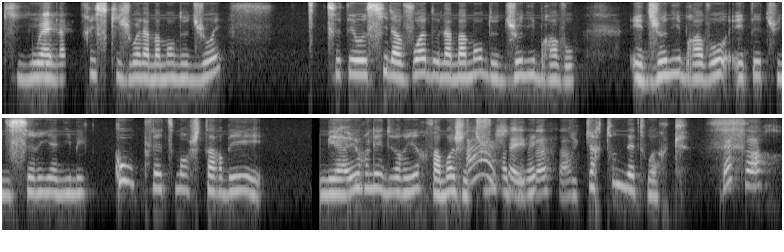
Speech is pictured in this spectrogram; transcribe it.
qui est l'actrice qui jouait la maman de Joey, c'était aussi la voix de la maman de Johnny Bravo. Et Johnny Bravo était une série animée complètement starbée, mais à hurler de rire. Enfin, moi, j'ai ah, toujours adoré du Cartoon Network. D'accord.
